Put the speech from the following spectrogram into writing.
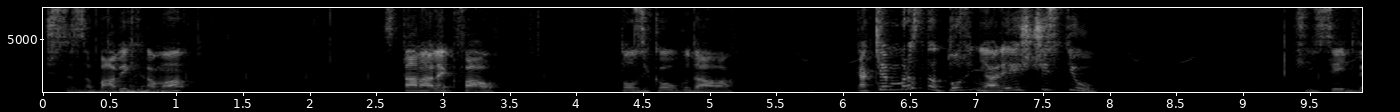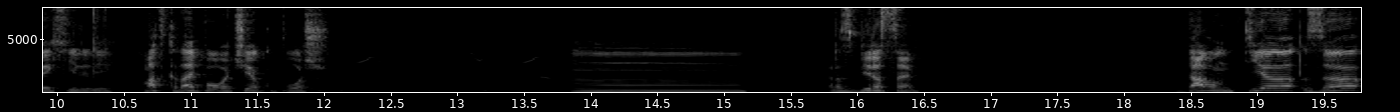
че се забавих, ама... Стана лек фал. Този колко дава? Как е мръсна? Този няма ли е изчистил? 62 000. Мацка, дай повече, я купуваш. Разбира се. Давам тия за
